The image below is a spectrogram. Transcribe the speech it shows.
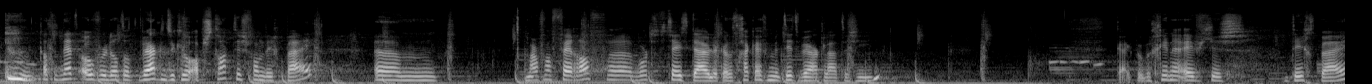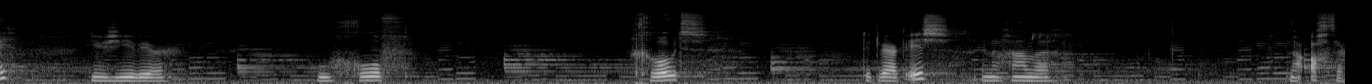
ik had het net over dat dat werk natuurlijk heel abstract is van dichtbij. Um, maar van veraf uh, wordt het steeds duidelijker. Dat ga ik even met dit werk laten zien. Kijk, we beginnen eventjes dichtbij. Hier zie je weer hoe grof, groot dit werk is. En dan gaan we naar achter.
